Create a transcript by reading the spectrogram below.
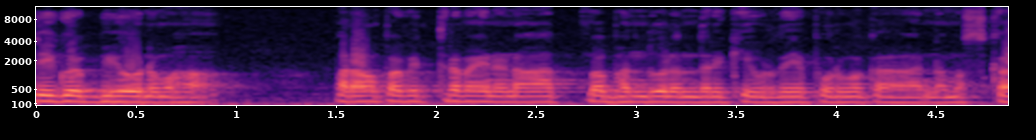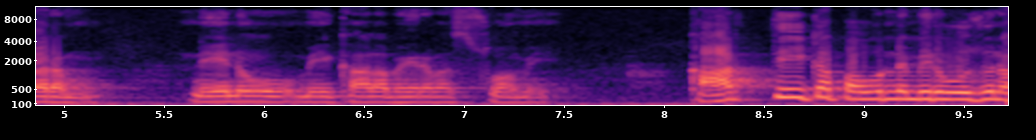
శ్రీ గురుభ్యో నమ. పరమపవిత్రమైన నా ఆత్మబంధువులందరికీ హృదయపూర్వక నమస్కారం. నేను మీ కాలభైరవ స్వామి కార్తీక పౌర్ణమి రోజున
